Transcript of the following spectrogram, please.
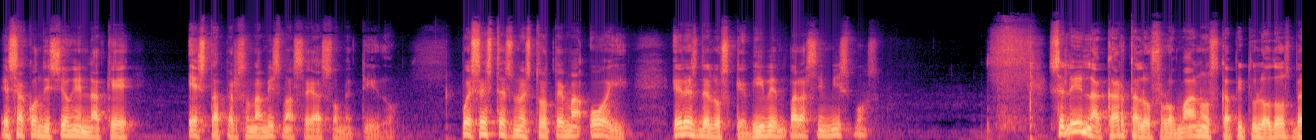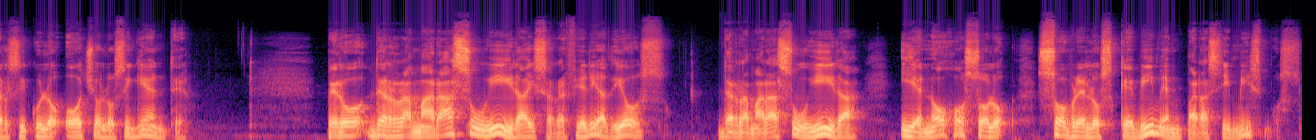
esa condición en la que esta persona misma se ha sometido. Pues este es nuestro tema hoy. ¿Eres de los que viven para sí mismos? Se lee en la carta a los Romanos capítulo 2 versículo 8 lo siguiente pero derramará su ira, y se refiere a Dios, derramará su ira y enojo solo sobre los que viven para sí mismos,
